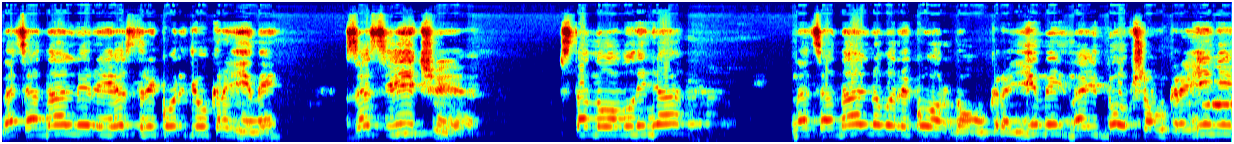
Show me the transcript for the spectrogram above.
Національний реєстр рекордів України засвідчує встановлення національного рекорду України найдовша в Україні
